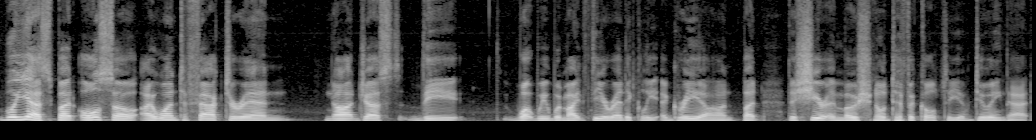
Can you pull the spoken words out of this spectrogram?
Well, yes, but also I want to factor in not just the what we would might theoretically agree on, but the sheer emotional difficulty of doing that.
